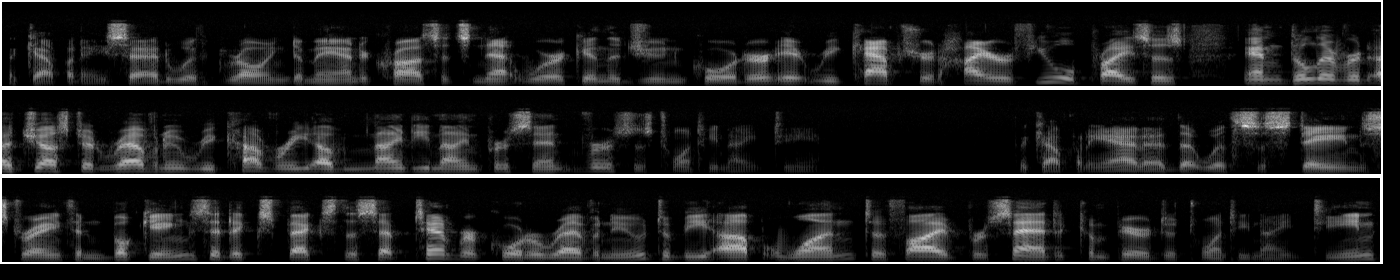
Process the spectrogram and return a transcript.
The company said with growing demand across its network in the June quarter, it recaptured higher fuel prices and delivered adjusted revenue recovery of 99% versus 2019. The company added that with sustained strength in bookings, it expects the September quarter revenue to be up 1 to 5% compared to 2019,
